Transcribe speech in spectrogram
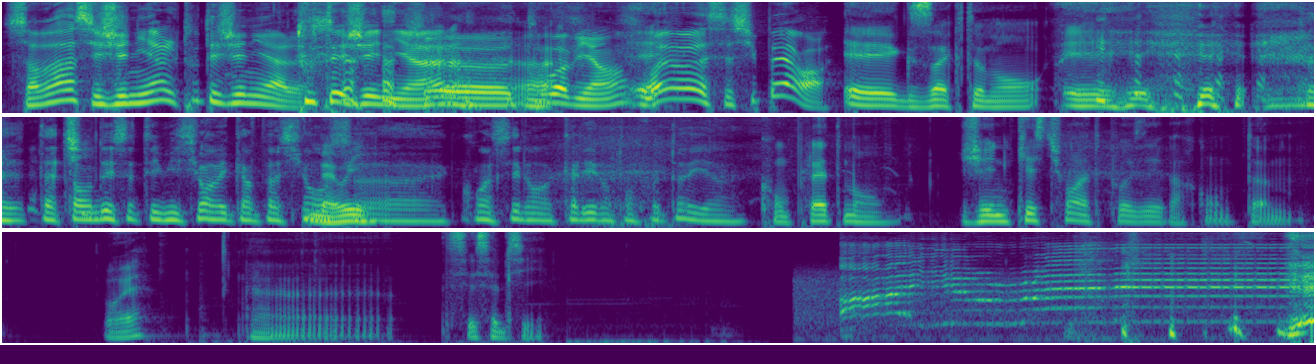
Ça va, c'est génial, tout est génial. Tout est génial. Euh, tout va bien. et- Ouais, ouais, c'est super. Exactement. Et t'a- T'attendais cette émission avec impatience, oui. euh, coincé dans, calé dans ton fauteuil. complètement. J'ai une question à te poser par contre, Tom. Ouais. Euh, c'est celle-ci.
